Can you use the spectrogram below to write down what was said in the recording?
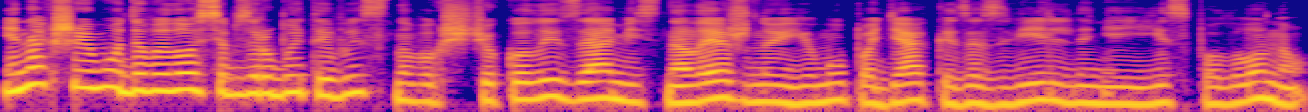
Інакше йому довелося б зробити висновок, що коли замість належної йому подяки за звільнення її з полону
